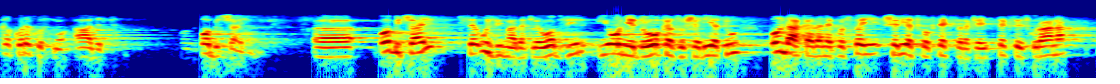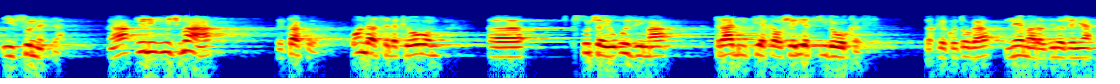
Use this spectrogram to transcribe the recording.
kako rekao smo, adet, običaj. Uh, običaj se uzima dakle u obzir i on je dokaz u šerijetu onda kada ne postoji šerijetskog teksta, dakle teksta iz Kurana i Sunneta. A? Ili iđma, je tako? Onda se dakle u ovom uh, slučaju uzima tradicija kao šerijetski dokaz. Dakle, kod toga nema razilaženja. Uh,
